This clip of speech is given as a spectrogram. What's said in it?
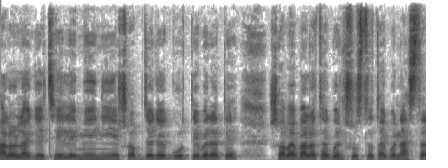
ভালো লাগে ছেলে মেয়ে নিয়ে সব জায়গায় ঘুরতে বেড়াতে। সবাই ভালো থাকবেন, সুস্থ থাকবেন। আসসালাম।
